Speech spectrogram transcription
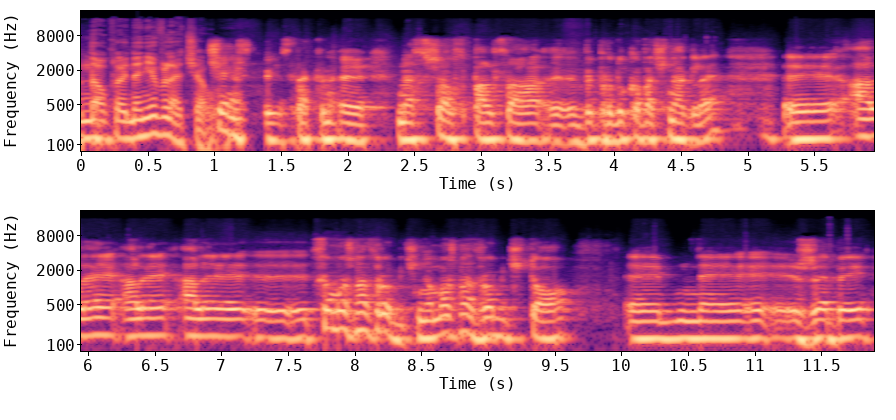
na Ukrainę nie wleciał. Ciężko jest tak e, na strzał z palca wyprodukować nagle, ale, ale, ale co można zrobić? No można zrobić to, żeby,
